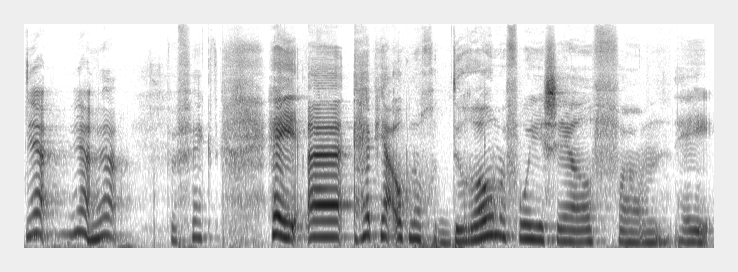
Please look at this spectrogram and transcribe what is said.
Ja, ja. ja perfect. hey, uh, heb jij ook nog dromen voor jezelf? Van, hey,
